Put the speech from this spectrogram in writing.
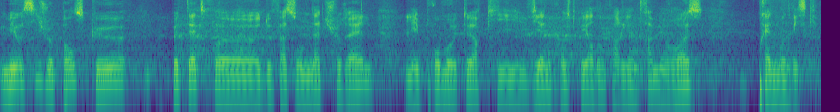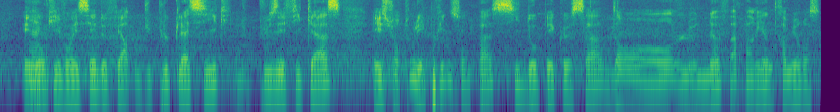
mais aussi je pense que peut-être de façon naturelle, les promoteurs qui viennent construire dans Paris intramuros prennent moins de risques. Et donc, ils vont essayer de faire du plus classique, du plus efficace. Et surtout, les prix ne sont pas si dopés que ça dans le neuf à Paris intramuros.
